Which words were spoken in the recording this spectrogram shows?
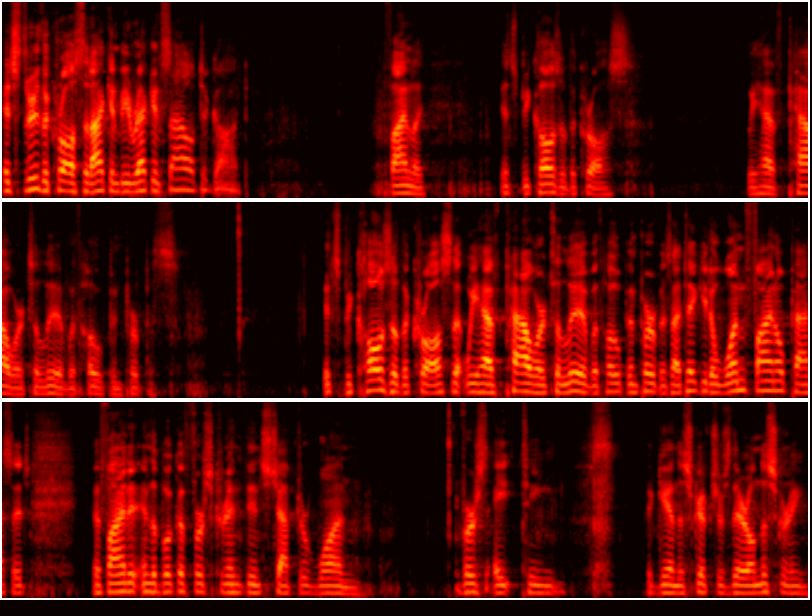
It's through the cross that I can be reconciled to God. Finally, it's because of the cross we have power to live with hope and purpose. It's because of the cross that we have power to live with hope and purpose. I take you to one final passage. and find it in the book of 1 Corinthians, chapter 1, verse 18. Again, the scripture's there on the screen.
